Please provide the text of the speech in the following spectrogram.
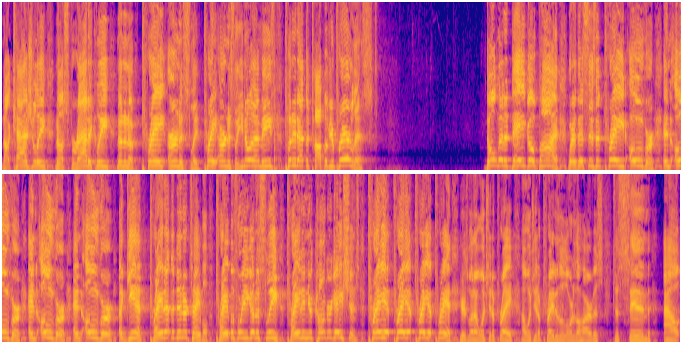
Not casually, not sporadically. No, no, no. Pray earnestly. Pray earnestly. You know what that means? Put it at the top of your prayer list. Don't let a day go by where this isn't prayed over and over and over and over again. Pray it at the dinner table. Pray it before you go to sleep. Pray it in your congregations. Pray it, pray it, pray it, pray it. Here's what I want you to pray I want you to pray to the Lord of the harvest to send out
